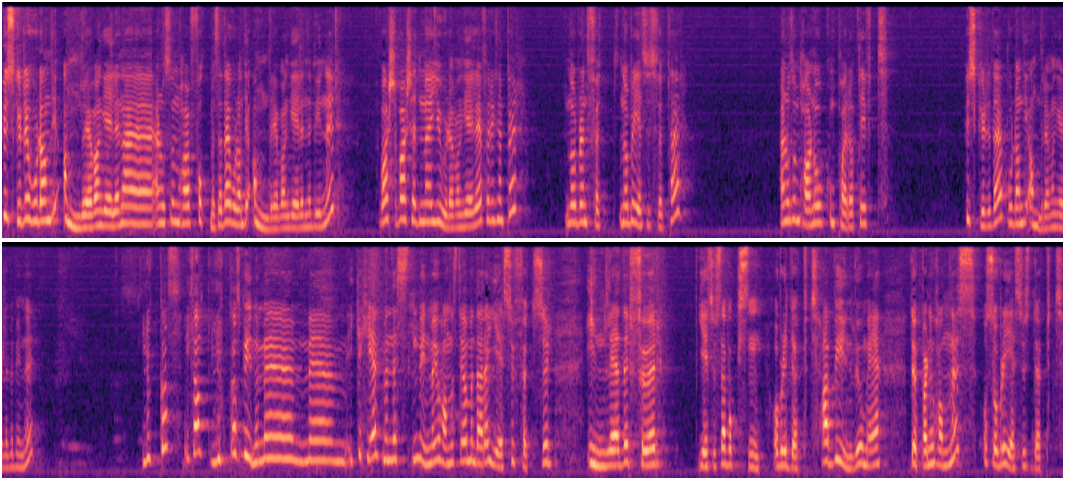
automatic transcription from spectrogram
Husker dere hvordan de andre evangeliene er noe som har fått med seg det, hvordan de andre evangeliene begynner? Hva, hva skjedde med juleevangeliet, f.eks.? Når, når ble Jesus født her? Er det noe som har noe komparativt Husker dere det? Hvordan de andre evangeliene begynner? Lukas ikke sant? Lukas begynner med, med, ikke helt, men nesten begynner med Johannes, det, men der er Jesu fødsel innleder før Jesus er voksen og blir døpt. Her begynner vi jo med døperen Johannes, og så blir Jesus døpt.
